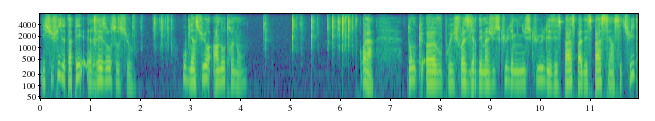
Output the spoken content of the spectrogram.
Il suffit de taper réseaux sociaux ou bien sûr un autre nom. Voilà. Donc euh, vous pouvez choisir des majuscules, des minuscules, des espaces, pas d'espace et ainsi de suite.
